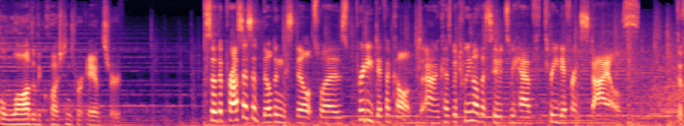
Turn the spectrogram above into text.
a lot of the questions were answered. So the process of building the stilts was pretty difficult because uh, between all the suits we have three different styles. The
